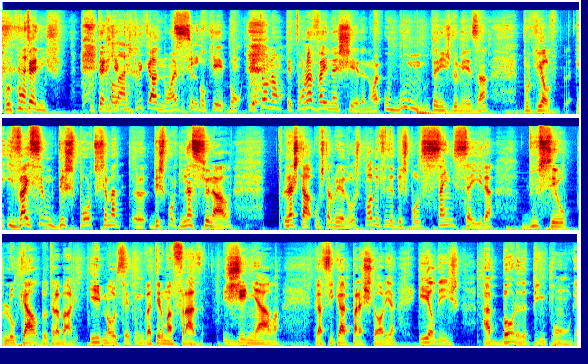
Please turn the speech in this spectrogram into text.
Porque o ténis... O ténis Claro. é complicado, não é? Porque, Sim. ok, bom, então não, então lá vai nascer, não é? O boom do ténis de mesa, porque ele e vai ser um desporto chamado eh, desporto nacional. Lá está, os trabalhadores podem fazer desporto sem sair do seu local do trabalho. E Mao Tse-tung vai ter uma frase genial que vai ficar para a história. E ele diz: a bola de ping-pong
